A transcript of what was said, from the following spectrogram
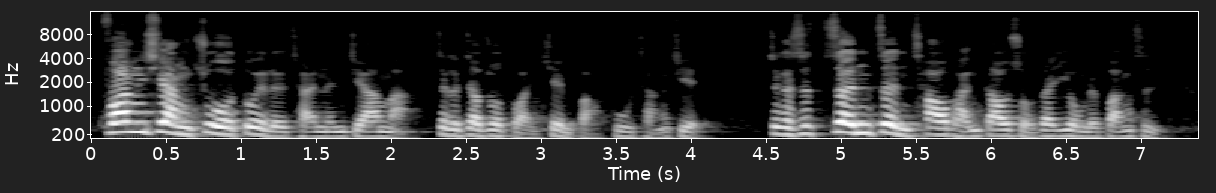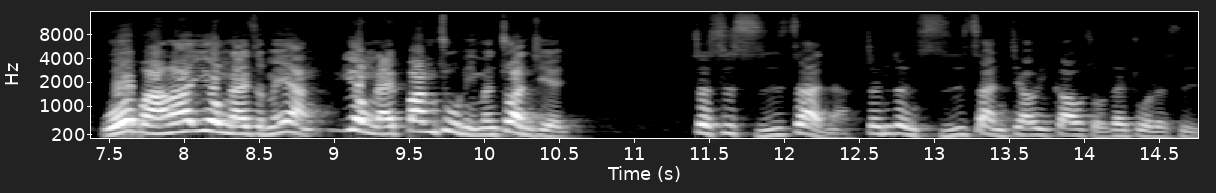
方向做对了才能加码，这个叫做短线保护长线，这个是真正操盘高手在用的方式。我把它用来怎么样？用来帮助你们赚钱，这是实战呐，真正实战交易高手在做的事。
